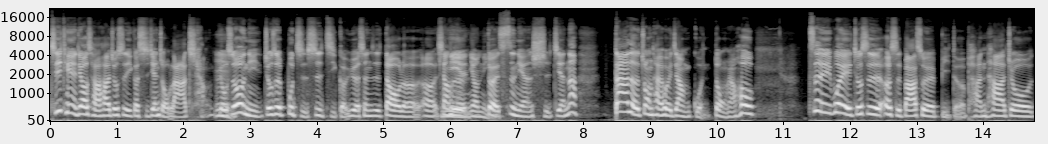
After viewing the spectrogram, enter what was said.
其实田野调查它就是一个时间轴拉长，嗯有时候你就是不只是几个月，甚至到了呃像是年对四年的时间，那大家的状态会这样滚动，然后。这一位就是二十八岁的彼得潘，他就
